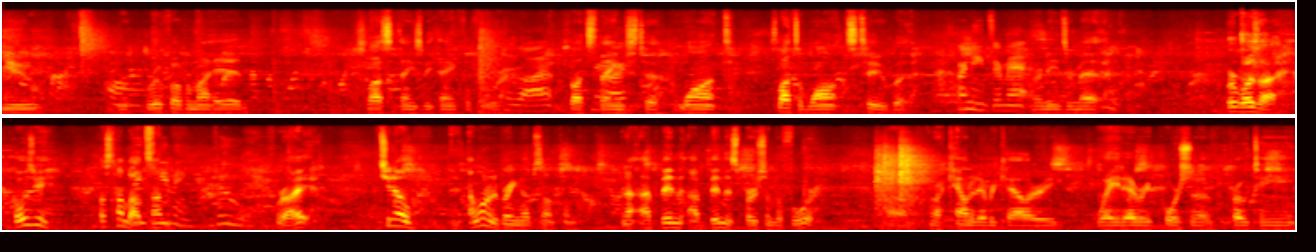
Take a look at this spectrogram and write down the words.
you, roof over my head. There's lots of things to be thankful for. A lot. There's lots of There are. things to want. There's lots of wants too, but Our needs are met. our needs are met. Where was I? What was we? I was talking about something. Thanksgiving food. Right. But you know, I wanted to bring up something, and I, I've been I've been this person before. Um, I counted every calorie, weighed every portion of protein,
